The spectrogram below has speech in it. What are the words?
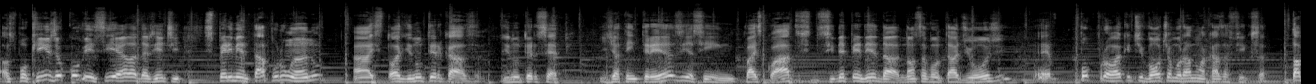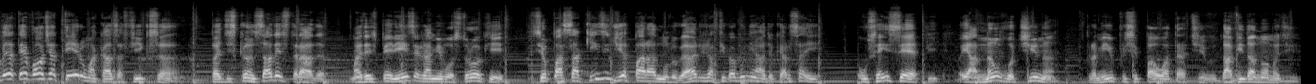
Aos pouquinhos eu convenci ela da gente experimentar por um ano a história de não ter casa, de não ter CEP. E já tem três e assim, faz quatro. Se, se depender da nossa vontade hoje, é pouco provável que a gente volte a morar numa casa fixa. Talvez até volte a ter uma casa fixa para descansar da estrada. Mas a experiência já me mostrou que se eu passar 15 dias parado no lugar, eu já fico agoniado, eu quero sair. O sem CEP e a não rotina, para mim, é o principal atrativo da vida nômade.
